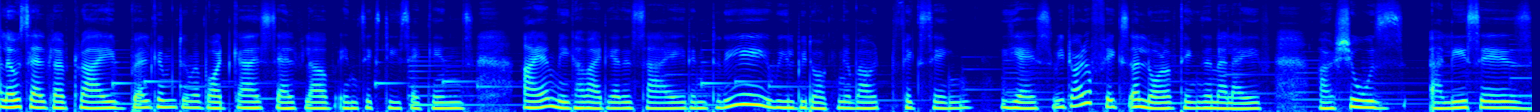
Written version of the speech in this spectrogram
Hello self love tribe welcome to my podcast self love in 60 seconds I am Megha Wadia this side and today we'll be talking about fixing yes we try to fix a lot of things in our life our shoes our laces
